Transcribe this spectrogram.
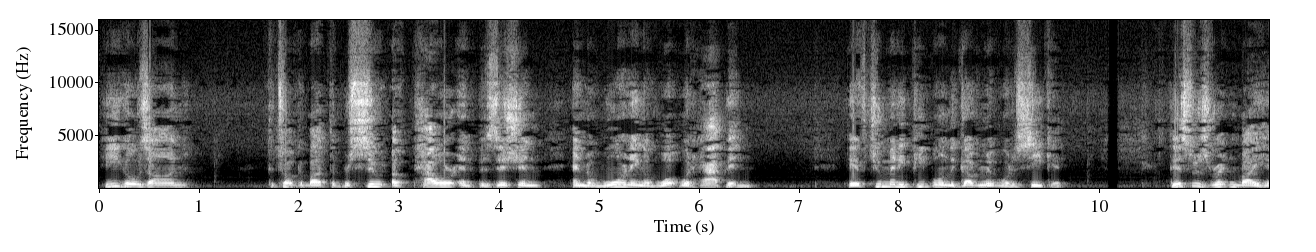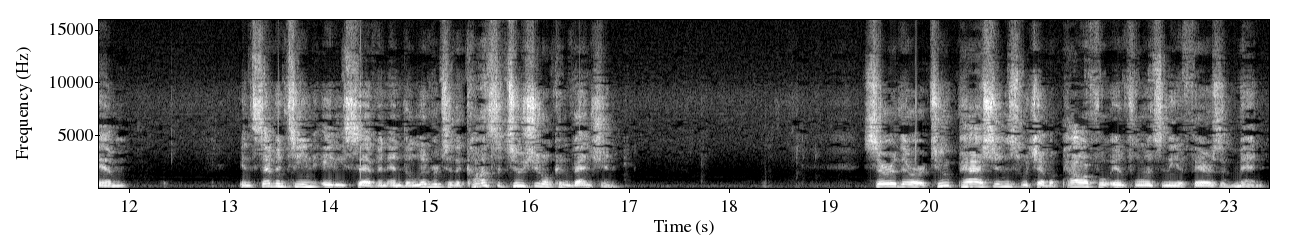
He goes on to talk about the pursuit of power and position and the warning of what would happen if too many people in the government were to seek it. This was written by him in 1787 and delivered to the Constitutional Convention Sir, there are two passions which have a powerful influence in the affairs of men.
